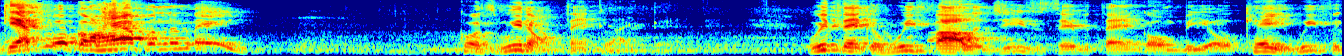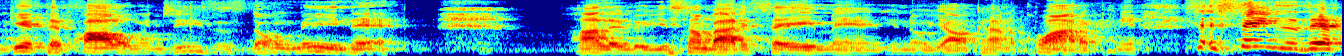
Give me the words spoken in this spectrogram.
guess what's to happen to me? Of course, we don't think like that. We think if we follow Jesus, everything to be okay. We forget that following Jesus don't mean that. Hallelujah. Somebody say amen. You know, y'all kind of quiet up here. It seems as if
